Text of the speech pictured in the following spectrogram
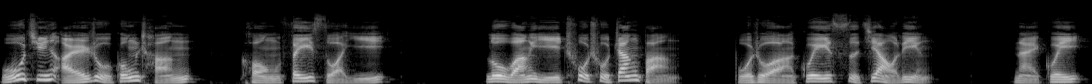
无君而入宫城，恐非所宜。陆王以处处张榜，不若归寺教令，乃归。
